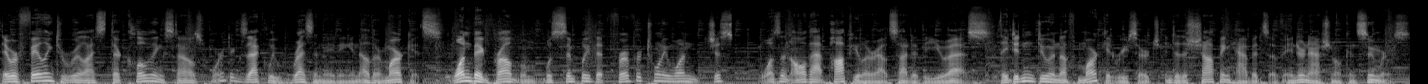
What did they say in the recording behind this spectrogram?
they were failing to realize their clothing styles weren't exactly resonating in other markets. One big problem was simply that Forever 21 just wasn't all that popular outside of the US. They didn't do enough market research into the shopping habits of international consumers.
